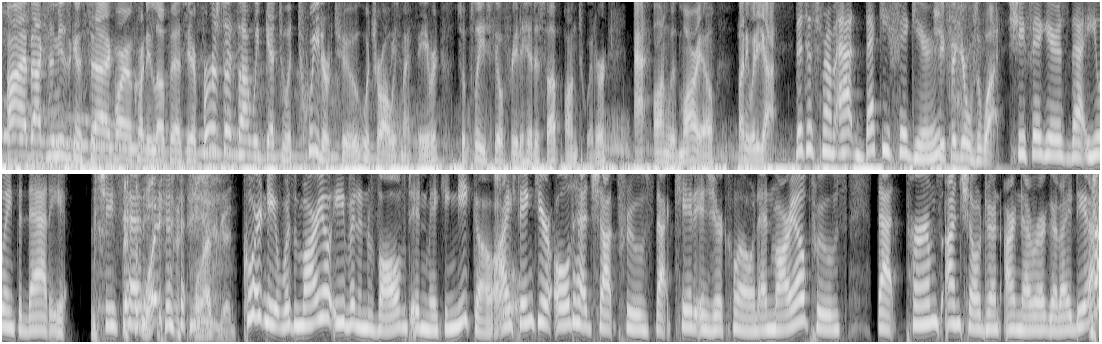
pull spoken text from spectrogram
All right, back to the music and SAG. Mario and Courtney Lopez here. First, I thought we'd get to a tweet or two, which are always my favorite. So please feel free to hit us up on Twitter at On With Mario. Honey, what do you got? This is from at Becky Figures. She figures what? She figures that you ain't the daddy. She said, what? well, that's good. Courtney, was Mario even involved in making Nico? I Oh. think your old headshot proves that kid is your clone, and Mario proves that perms on children are never a good idea.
